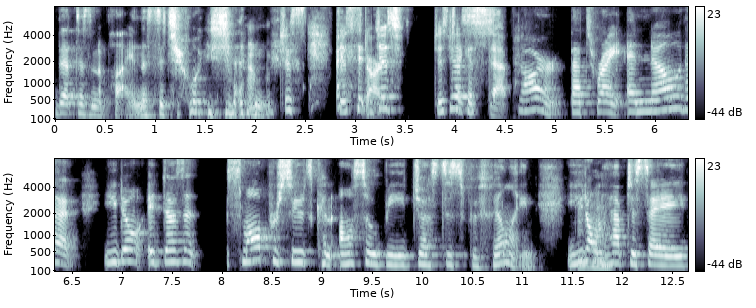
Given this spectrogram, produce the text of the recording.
that doesn't apply in this situation. just just start. just just, just take a step. Start. That's right. And know that you don't it doesn't small pursuits can also be just as fulfilling. You mm-hmm. don't have to say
